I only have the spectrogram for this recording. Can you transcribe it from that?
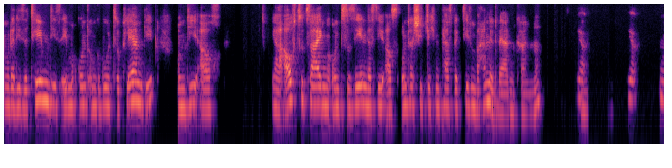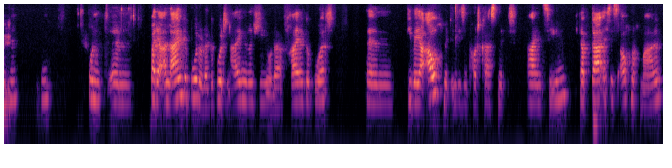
oder diese Themen, die es eben rund um Geburt zu klären gibt, um die auch ja, aufzuzeigen und zu sehen, dass sie aus unterschiedlichen Perspektiven behandelt werden können. Ne? Ja, ja. Mhm. Mhm. Und ähm, bei der Alleingeburt oder Geburt in Eigenregie oder freie Geburt, ähm, die wir ja auch mit in diesen Podcast mit reinziehen, ich glaube, da ist es auch nochmal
